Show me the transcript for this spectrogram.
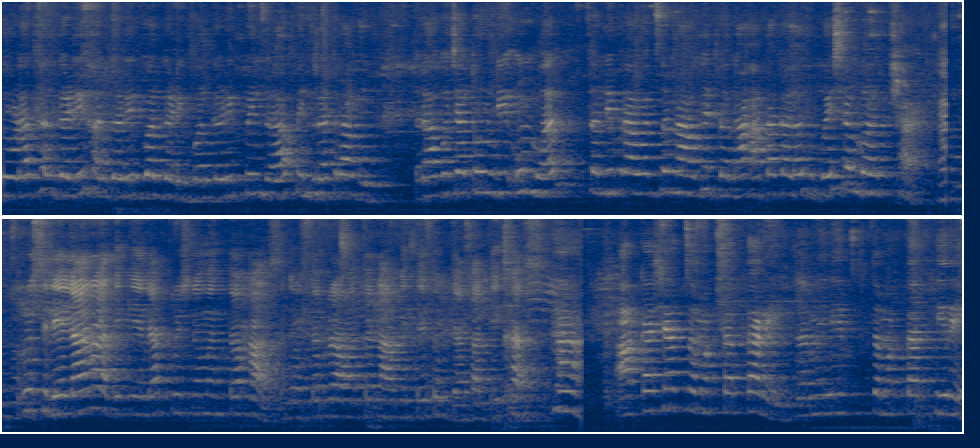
जोडात हलगडी हलगडीत बलगडी बलगडीत पिंजरा पिंजरात राहू. राहूच्या तोंडी उंबर संदीपरावांचं नाव घेतलं ना आता काढा रुपये शंभर छान. रुसलेला राधिकेला कृष्ण म्हणतो हास. गौतमरावांचं नाव घेते तुमच्यासाठी खास. आकाशात चमकतात तारे जमिनीत चमकतात हिरे.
